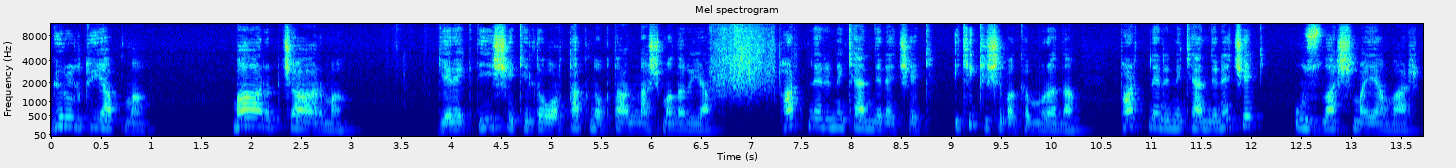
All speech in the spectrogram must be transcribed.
Gürültü yapma. Bağırıp çağırma. Gerektiği şekilde ortak nokta anlaşmaları yap. Partnerini kendine çek. İki kişi bakın burada. Partnerini kendine çek. Uzlaşmaya var.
